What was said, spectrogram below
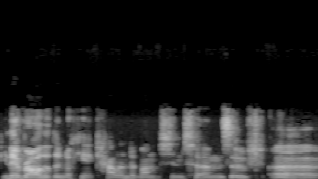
you know, rather than looking at calendar months in terms of, uh,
